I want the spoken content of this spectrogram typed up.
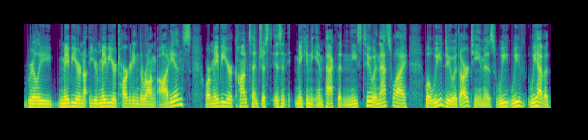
really maybe you're not you're maybe you're targeting the wrong audience or maybe your content just isn't making the impact that it needs to. And that's why what we do with our team is we we we have an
